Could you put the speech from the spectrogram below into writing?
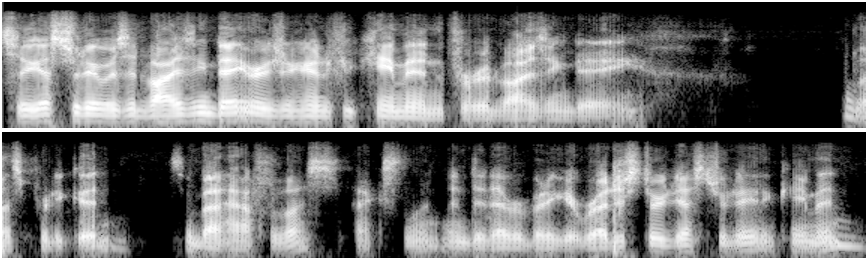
So yesterday was advising day. Raise your hand if you came in for advising day. Well, that's pretty good. It's about half of us. Excellent. And did everybody get registered yesterday that came in?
